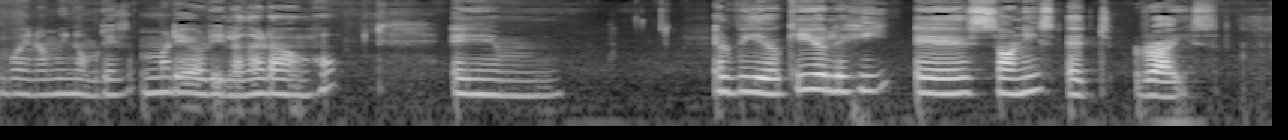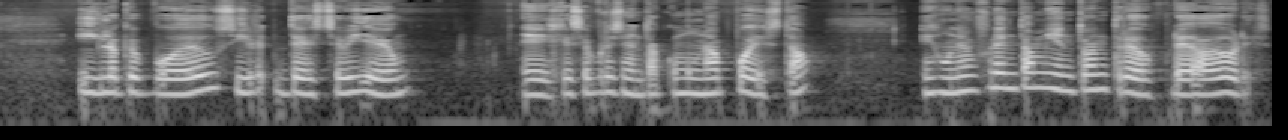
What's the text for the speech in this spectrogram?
Bueno, mi nombre es María Gabriela Naranjo. Em, el video que yo elegí es Sonny's Edge Rise. Y lo que puedo deducir de este video es que se presenta como una apuesta. Es un enfrentamiento entre dos predadores.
